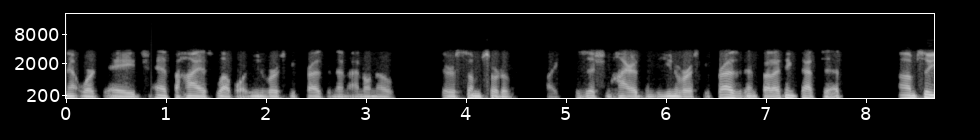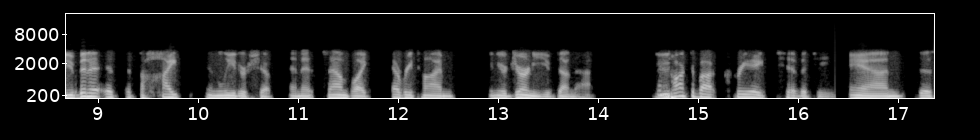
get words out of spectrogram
networked age at the highest level, university president. I don't know there's some sort of like position higher than the university president, but I think that's it. Um, so you've been at, at, the height in leadership, and it sounds like every time in your journey, you've done that. You mm-hmm. talked about creativity and this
